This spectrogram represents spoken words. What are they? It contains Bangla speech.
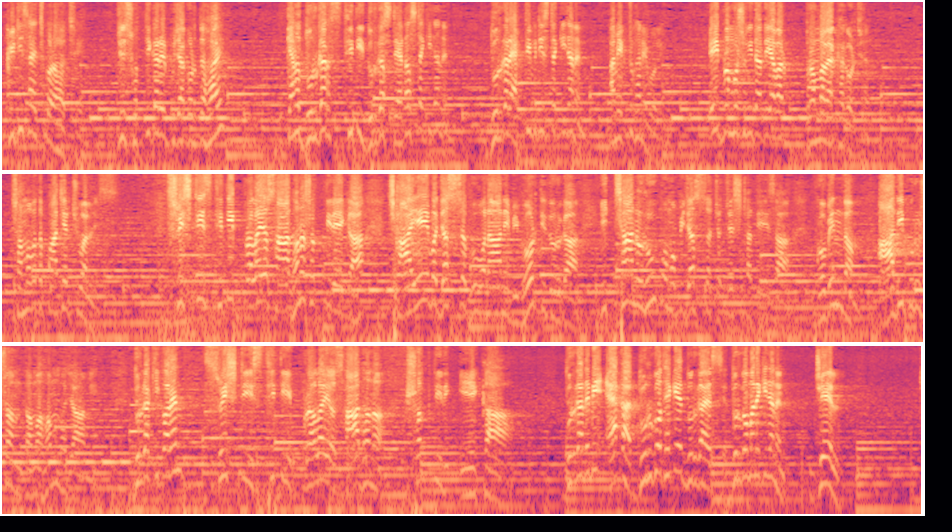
ক্রিটিসাইজ করা হচ্ছে। যদি সত্যিকারের পূজা করতে হয় কেন দুর্গার স্থিতি, দুর্গার স্ট্যাটাসটা কি জানেন? দুর্গার অ্যাক্টিভিটিসটা কি জানেন? আমি একটুখানি বলি। এই ব্রহ্মসংহিতা দিয়ে আবার ব্রহ্মা ব্যাখ্যা করছেন। সম্ভবত পাঁচের চুয়াল্লিশ। সৃষ্টি, স্থিতি, প্রলয়, সাধন, শক্তি রেখা ছায়েব যস্য ভুবনানি বিভর্তি দুর্গা ইচ্ছানুরূপমপি যস্য চেষ্টাতে সা গোবিন্দম আদি পুরুষম তমহম ভজামি। দুর্গা কি করেন? সৃষ্টি, স্থিতি, প্রলয়, সাধন, শক্তির একা। দুর্গা দেবী একা, দুর্গ থেকে দুর্গা এসছে। দুর্গ মানে কি জানেন? জেল।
